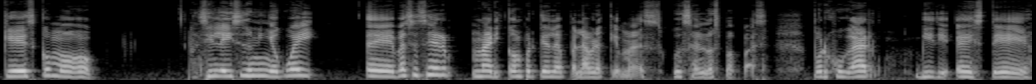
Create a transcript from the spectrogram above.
que es como si le dices a un niño, güey, eh, vas a ser maricón porque es la palabra que más usan los papás por jugar este,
